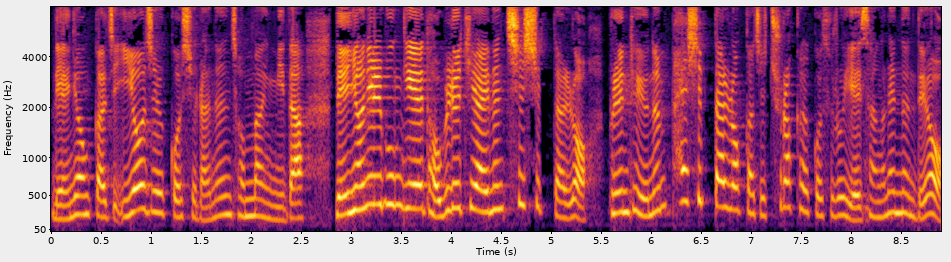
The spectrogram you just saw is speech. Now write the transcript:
내년까지 이어질 것이라는 전망입니다. 내년 1분기에 WTI는 70달러, 브렌트유는 80달러까지 추락할 것으로 예상을 했는데요.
